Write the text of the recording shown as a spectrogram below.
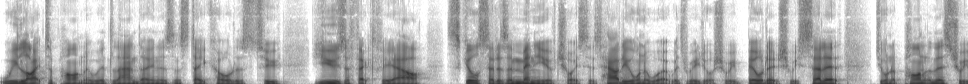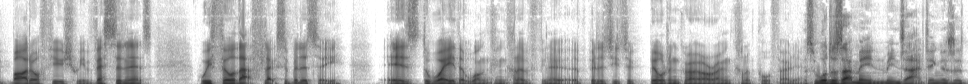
we like to partner with landowners and stakeholders to use effectively our skill set as a menu of choices. How do you want to work with Regal? Should we build it? Should we sell it? Do you want to partner this? Should we buy it off you? Should we invest in it? We feel that flexibility is the way that one can kind of, you know, ability to build and grow our own kind of portfolio. So what does that mean? It means acting as a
